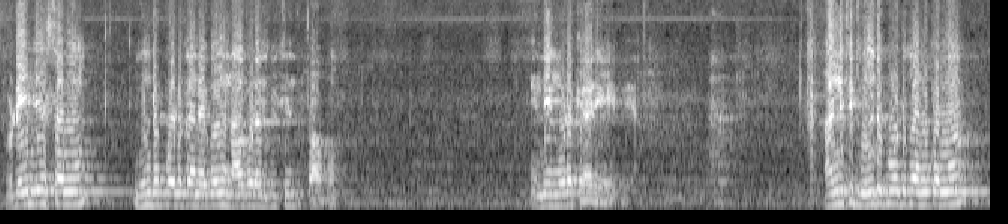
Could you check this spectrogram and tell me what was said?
అప్పుడు ఏం చేస్తాను? గుండెపోటుతో అనే కొంచెం నాకు కూడా అనిపించింది పాపం. నేను కూడా క్యారీ అయిపోయాను. అన్నిటి గుండెపోటుతో అనుకున్నాం.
